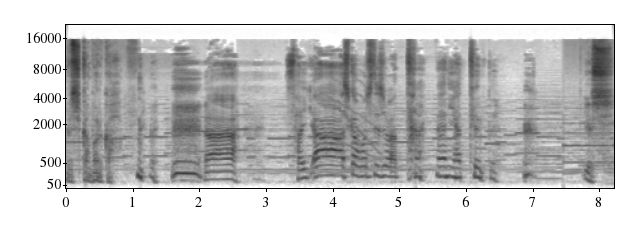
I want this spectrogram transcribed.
い。よし、頑張るか。ああ、最、ああ、しかも落ちてしまった。何やってんだよ。よし。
